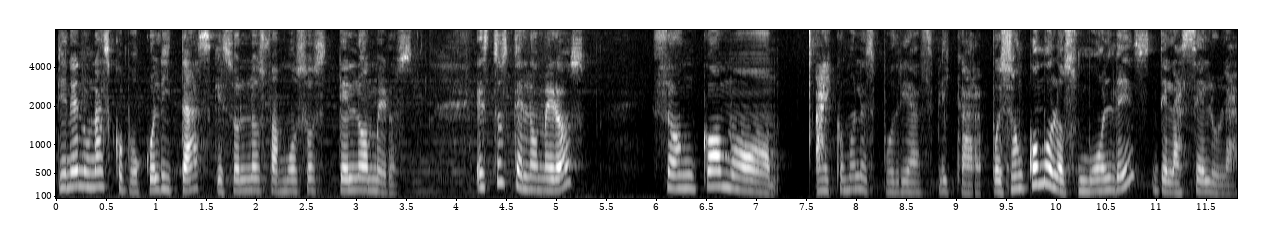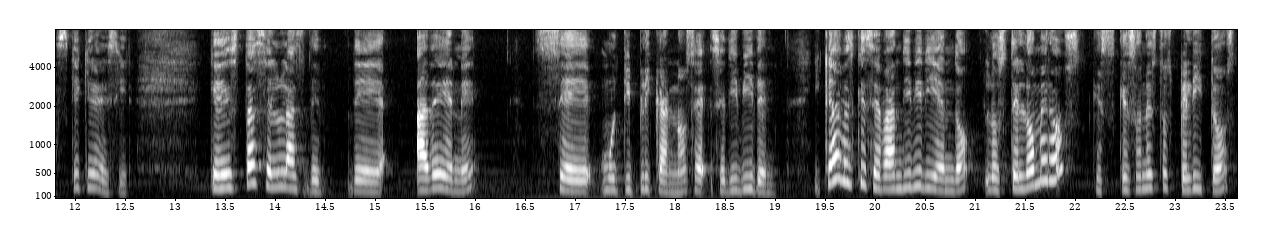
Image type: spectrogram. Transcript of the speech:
tienen unas como colitas que son los famosos telómeros. Estos telómeros son como, ay, ¿cómo les podría explicar? Pues son como los moldes de las células. ¿Qué quiere decir? Que estas células de, ADN se multiplican, ¿no? Se, dividen y cada vez que se van dividiendo, los telómeros, que, son estos pelitos,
